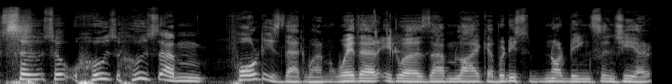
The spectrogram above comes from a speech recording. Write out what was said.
So so who's who's um fault is that one? Whether it was um, like a British not being sincere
